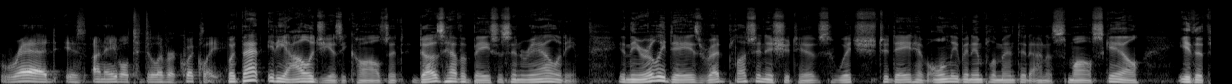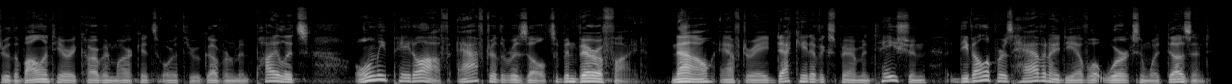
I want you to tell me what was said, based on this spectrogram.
REDD is unable to deliver quickly. But that ideology, as he calls it, does have a basis in reality. In the early days, REDD Plus initiatives, which to date have only been implemented on a small scale, either through the voluntary carbon markets or through government pilots, only paid off after the results have been verified. Now, after a decade of experimentation, developers have an idea of what works and what doesn't,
